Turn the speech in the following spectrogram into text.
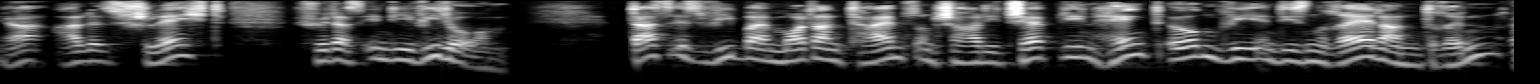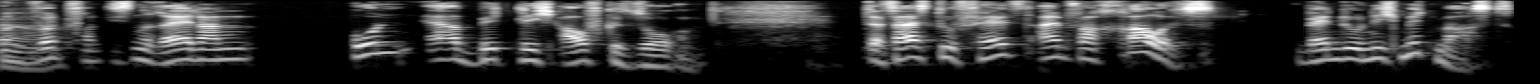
ja, alles schlecht für das Individuum. Das ist wie bei Modern Times und Charlie Chaplin, hängt irgendwie in diesen Rädern drin und ja. wird von diesen Rädern unerbittlich aufgesogen. Das heißt, du fällst einfach raus, wenn du nicht mitmachst.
